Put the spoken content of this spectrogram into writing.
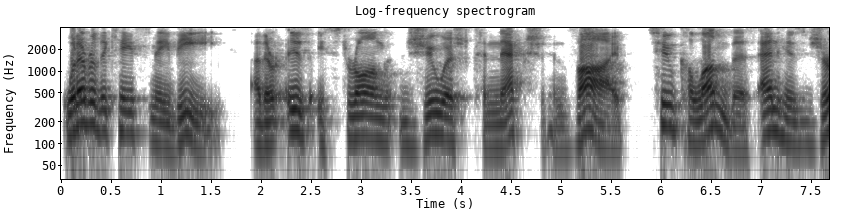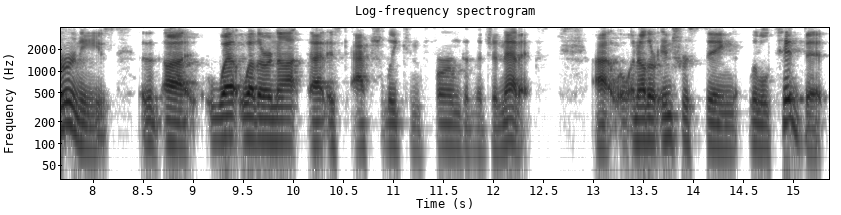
Whatever the case may be, uh, there is a strong Jewish connection and vibe to Columbus and his journeys, uh, wh whether or not that is actually confirmed in the genetics. Uh, another interesting little tidbit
